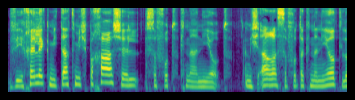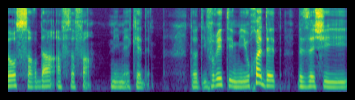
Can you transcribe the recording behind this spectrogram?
והיא חלק מתת משפחה של שפות כנעניות. משאר השפות הכנעניות לא שרדה אף שפה מימי קדם. זאת אומרת, עברית היא מיוחדת בזה שהיא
